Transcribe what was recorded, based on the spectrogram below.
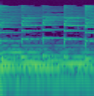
Música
